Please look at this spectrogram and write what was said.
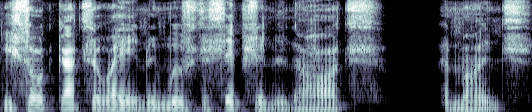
His sword cuts away and removes deception in our hearts and minds.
